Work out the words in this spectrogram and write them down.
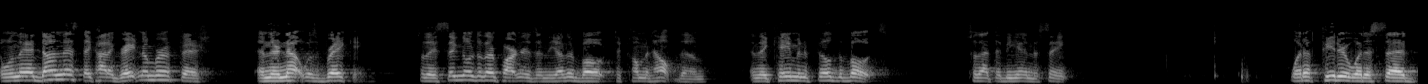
And when they had done this, they caught a great number of fish, and their net was breaking. So they signaled to their partners in the other boat to come and help them, and they came and filled the boats so that they began to sink. What if Peter would have said,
